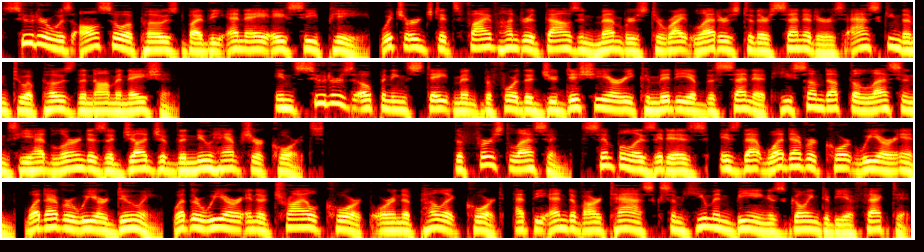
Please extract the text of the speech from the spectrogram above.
Souter was also opposed by the NAACP, which urged its 500,000 members to write letters to their senators asking them to oppose the nomination. In Souter's opening statement before the Judiciary Committee of the Senate he summed up the lessons he had learned as a judge of the New Hampshire courts. The first lesson, simple as it is, is that whatever court we are in, whatever we are doing, whether we are in a trial court or an appellate court, at the end of our task some human being is going to be affected.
